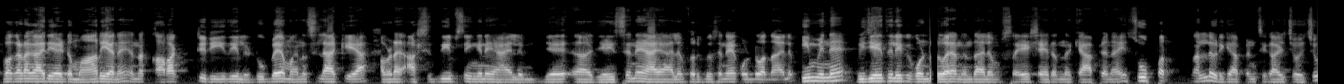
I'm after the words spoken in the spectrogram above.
അപകടകാരിയായിട്ട് മാറിയാനെ എന്ന കറക്റ്റ് രീതിയിൽ ഡുബെ മനസ്സിലാക്കിയ അവിടെ അർഷദീപ് സിംഗിനെ ആയാലും ജെയ്സനെ ആയാലും ഫെർഗുസനെ കൊണ്ടുവന്നാലും ടീമിനെ വിജയത്തിലേക്ക് കൊണ്ടുവരാൻ എന്തായാലും ശ്രേയസ് ക്യാപ്റ്റനായി സൂപ്പർ നല്ലൊരു ക്യാപ്റ്റൻസി കാഴ്ചവെച്ചു.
